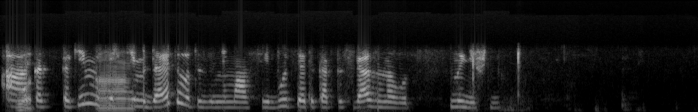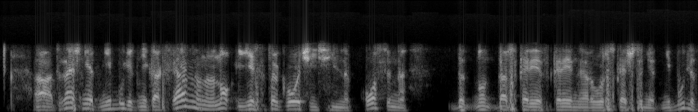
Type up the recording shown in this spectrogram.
А вот. как, какими а. мастерскими а... до этого ты занимался, и будет ли это как-то связано вот с нынешним? А, ты знаешь, нет, не будет никак связано, но если только очень сильно косвенно, да, ну, даже скорее, скорее, наверное, лучше сказать, что нет, не будет.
